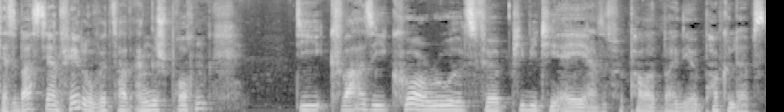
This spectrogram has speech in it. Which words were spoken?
der Sebastian Fedrowitz hat angesprochen, die quasi Core Rules für PBTA, also für Powered by the Apocalypse.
